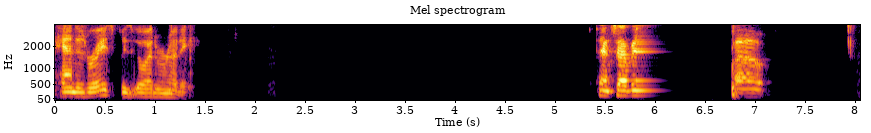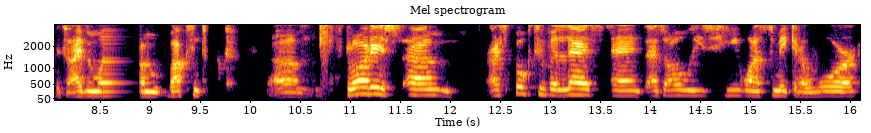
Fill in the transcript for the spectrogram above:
hand is raised. Please go ahead and ready. Thanks, Evan. Uh, it's Ivan from Boxing Talk. Um, Flores, um, I spoke to Velez, and as always, he wants to make it a war.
